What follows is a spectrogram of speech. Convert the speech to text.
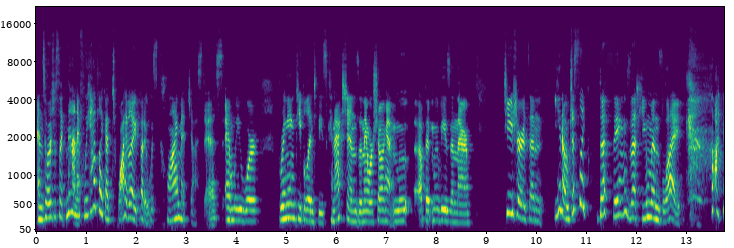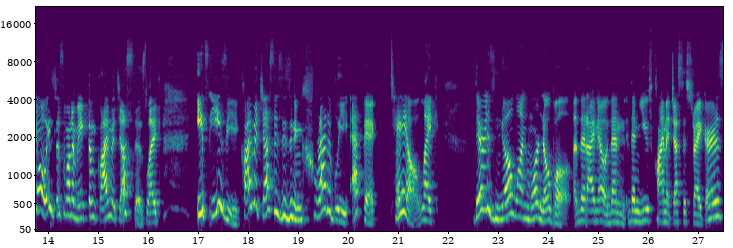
And so I was just like, man, if we had like a Twilight, but it was climate justice, and we were bringing people into these connections, and they were showing up, mo- up at movies in their t-shirts, and you know, just like the things that humans like. I always just want to make them climate justice. Like, it's easy. Climate justice is an incredibly epic tale. Like, there is no one more noble that I know than than youth climate justice strikers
